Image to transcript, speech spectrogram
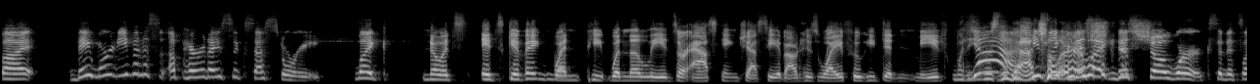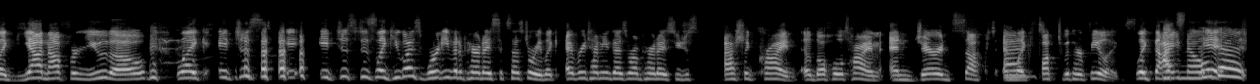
but they weren't even a, a paradise success story. Like no, it's it's giving when pe- when the leads are asking Jesse about his wife who he didn't meet when yeah, he was the bachelor. He's like, this, like, this show works, and it's like, yeah, not for you though. Like it just it, it just is like you guys weren't even a Paradise success story. Like every time you guys were on Paradise, you just Ashley cried uh, the whole time, and Jared sucked and, and like fucked with her feelings. Like that's I know it. that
